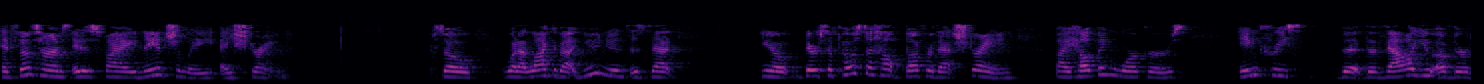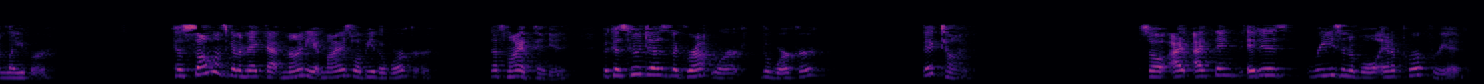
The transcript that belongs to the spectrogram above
And sometimes it is financially a strain. So what I like about unions is that, you know, they're supposed to help buffer that strain by helping workers increase the, the value of their labor. Because someone's going to make that money, it might as well be the worker. That's my opinion. Because who does the grunt work? The worker. Big time. So I, I think it is reasonable and appropriate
